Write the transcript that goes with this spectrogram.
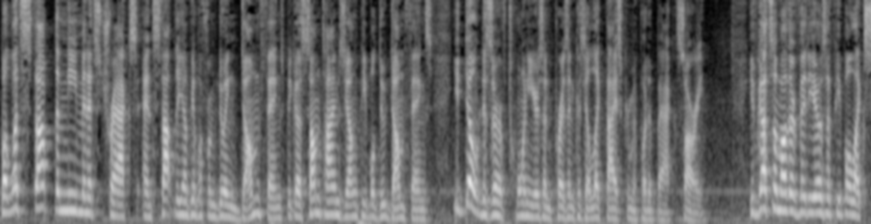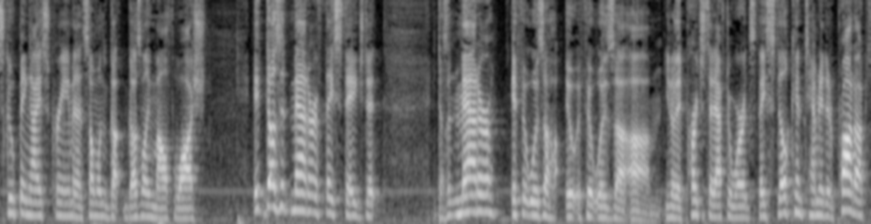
But let's stop the me minutes tracks and stop the young people from doing dumb things because sometimes young people do dumb things. You don't deserve 20 years in prison because you licked ice cream and put it back. Sorry. You've got some other videos of people like scooping ice cream and someone gu- guzzling mouthwash. It doesn't matter if they staged it. It doesn't matter if it was a if it was a, um, you know they purchased it afterwards. They still contaminated a product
